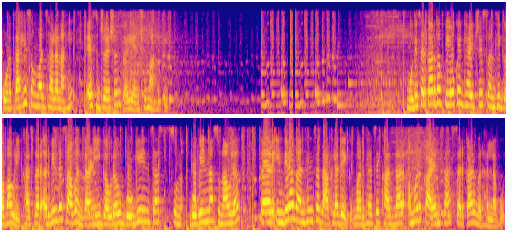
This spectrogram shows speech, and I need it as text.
कोणताही संवाद झाला नाही एस जयशंकर यांची माहिती. मोदी सरकारनं पीओके घ्यायची संधी गमावली. खासदार अरविंद सावंत आणि गौरव गोगेंचा गोगेंना सुनावलं तर इंदिरा गांधींचा दाखला देख वर्ध्याचे खासदार अमर काळेंचा सरकारवर हल्लाबोल.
